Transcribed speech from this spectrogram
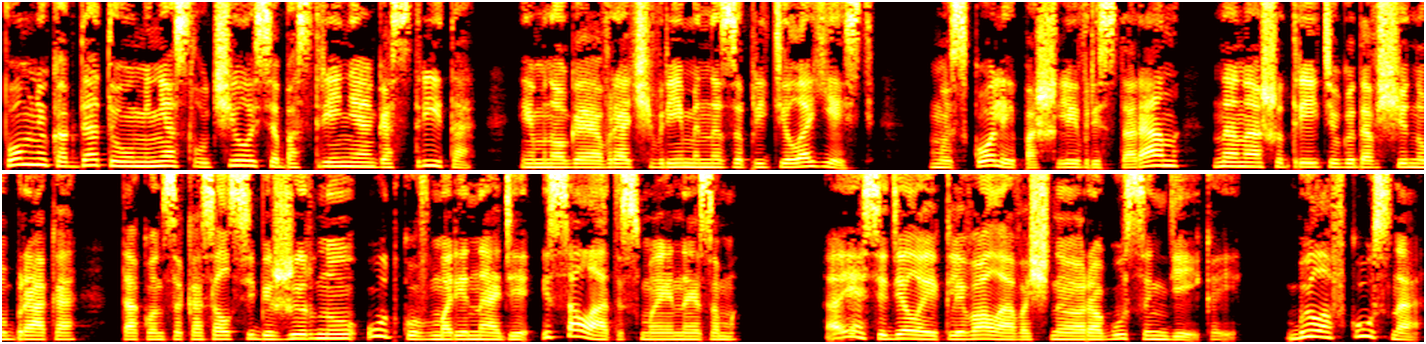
Помню, когда-то у меня случилось обострение гастрита, и многое врач временно запретила есть. Мы с Колей пошли в ресторан на нашу третью годовщину брака. Так он заказал себе жирную утку в маринаде и салаты с майонезом. А я сидела и клевала овощное рагу с индейкой. Было вкусно,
